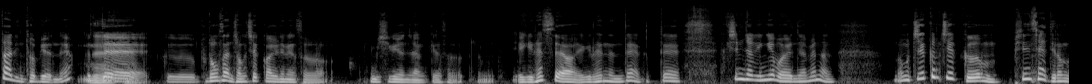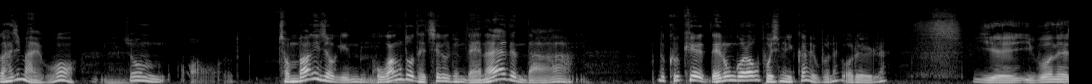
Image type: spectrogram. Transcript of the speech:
달 인터뷰였나요? 그때 네. 그 부동산 정책 관련해서 김식 위원장께서 좀 얘기를 했어요. 얘기를 했는데 그때 핵심적인 게 뭐였냐면은 너무 찔끔찔끔 핀셋 이런 거 하지 말고 네. 좀 어, 전방위적인 음. 고강도 대책을 좀 내놔야 된다. 근데 그렇게 내놓은 거라고 보십니까 이번에 월요일에? 예, 이번에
